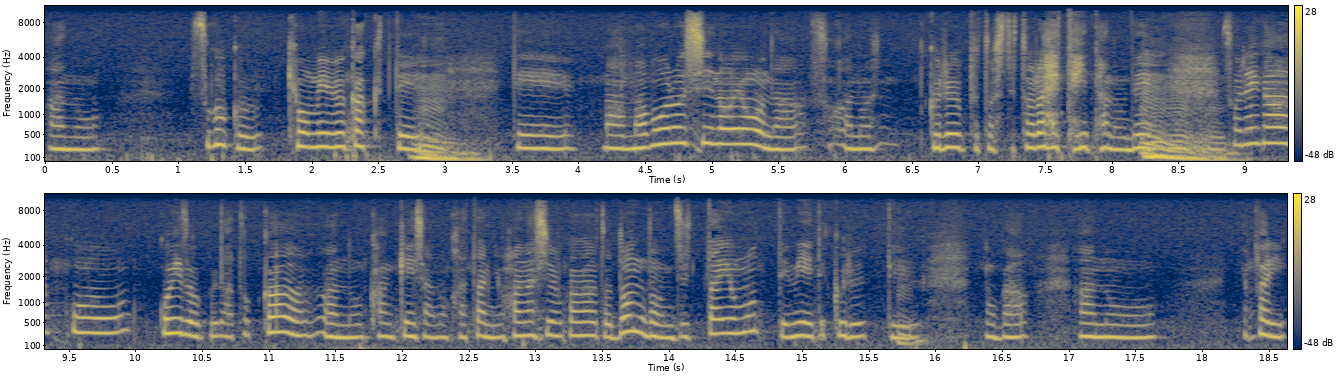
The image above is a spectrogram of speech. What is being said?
あのすごく興味深くて、うん。で、まあ、幻のようなそあのグループとして捉えていたので、それがこうご遺族だとかあの関係者の方にお話を伺うとどんどん実態を持って見えてくるっていうのが、あのやっぱり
